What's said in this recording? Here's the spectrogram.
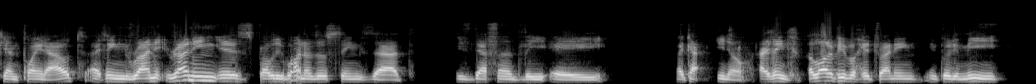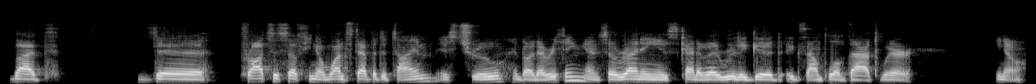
can point out. I think running running is probably one of those things that is definitely a like you know I think a lot of people hate running, including me, but the process of you know one step at a time is true about everything, and so running is kind of a really good example of that, where you know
